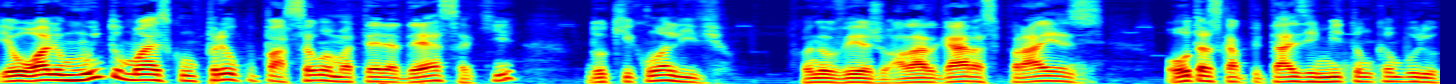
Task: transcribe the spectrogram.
eu olho muito mais com preocupação uma matéria dessa aqui do que com alívio. Quando eu vejo alargar as praias, outras capitais imitam Camboriú.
